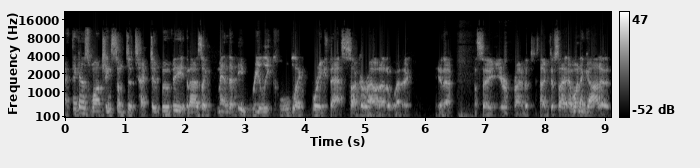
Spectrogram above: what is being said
I think I was watching some detective movie, and I was like, man, that'd be really cool to like break that sucker out at a wedding, you know, and say you're a private detective. So I, I went and got it.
